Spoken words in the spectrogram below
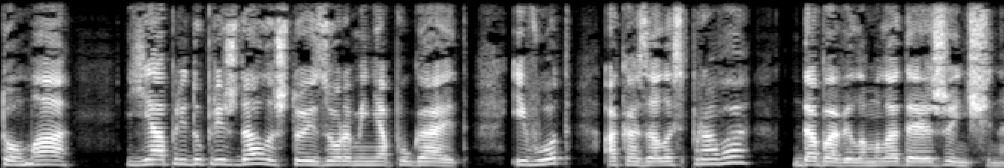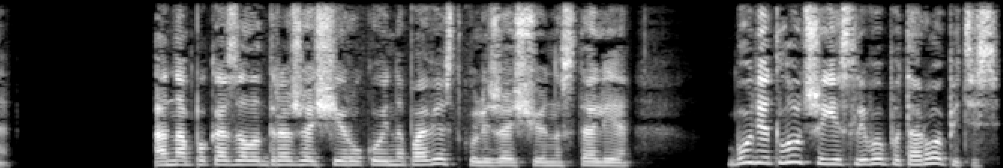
Тома, я предупреждала, что Изора меня пугает, и вот оказалась права», — добавила молодая женщина. Она показала дрожащей рукой на повестку, лежащую на столе. «Будет лучше, если вы поторопитесь.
